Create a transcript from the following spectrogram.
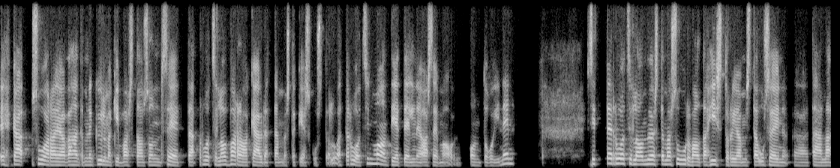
ehkä suora ja vähän tämmöinen kylmäkin vastaus on se, että Ruotsilla on varaa käydä tämmöistä keskustelua, että Ruotsin maantieteellinen asema on, on toinen – sitten Ruotsilla on myös tämä suurvaltahistoria, mistä usein täällä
